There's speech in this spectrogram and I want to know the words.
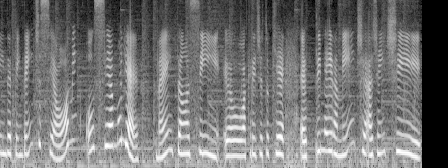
independente se é homem ou se é mulher. Né? Então, assim, eu acredito que, é, primeiramente, a gente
